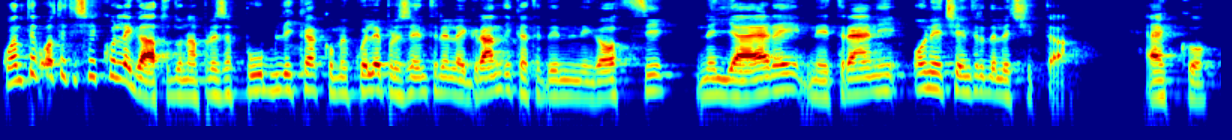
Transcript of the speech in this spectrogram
Quante volte ti sei collegato ad una presa pubblica come quelle presenti nelle grandi catene di negozi, negli aerei, nei treni o nei centri delle città? Ecco,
